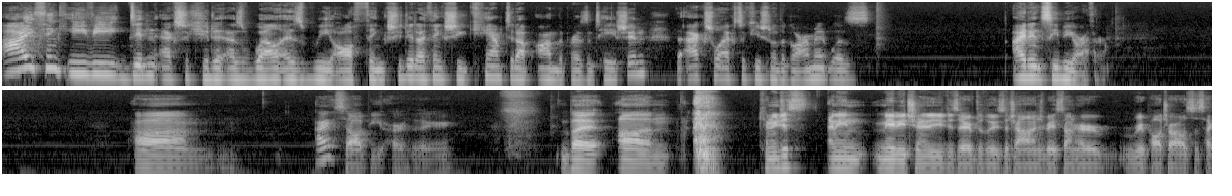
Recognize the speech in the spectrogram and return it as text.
I think Yvie didn't execute it as well as we all think she did. I think she camped it up on the presentation. The actual execution of the garment was. I didn't see Bea Arthur. Um, I saw Bea Arthur, but um, can we just? I mean, maybe Trinity deserved to lose the challenge based on her RuPaul Charles II.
